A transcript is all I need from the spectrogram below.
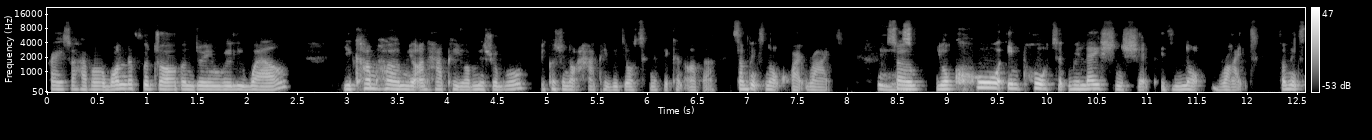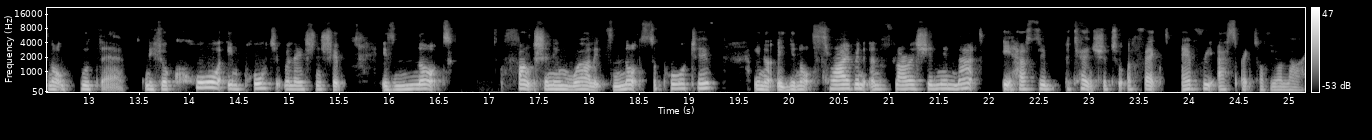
face or have a wonderful job and doing really well. You come home, you're unhappy, you're miserable because you're not happy with your significant other. Something's not quite right. Mm. So your core important relationship is not right. Something's not good there. And if your core important relationship is not functioning well, it's not supportive, you know, you're not thriving and flourishing in that, it has the potential to affect every aspect of your life.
